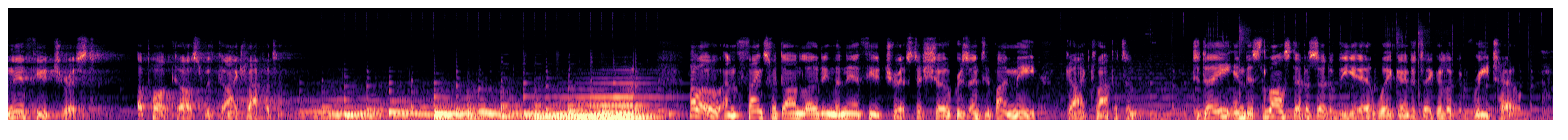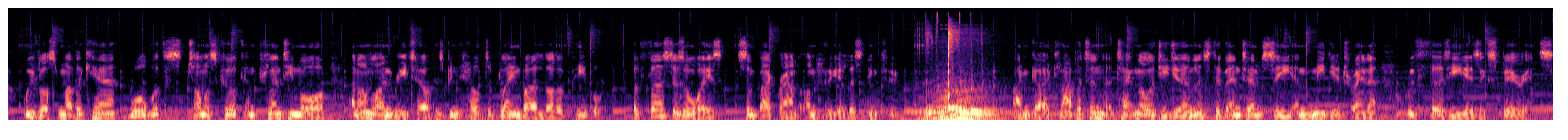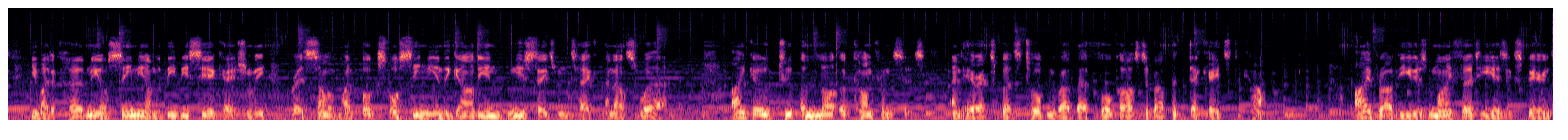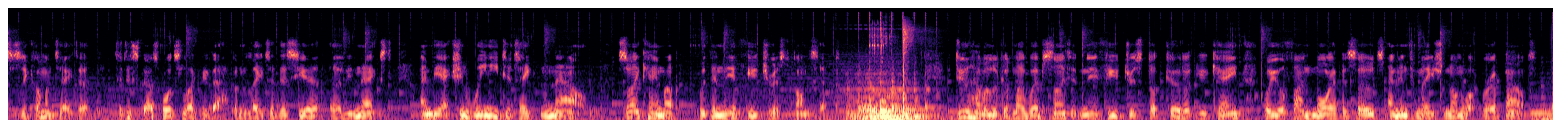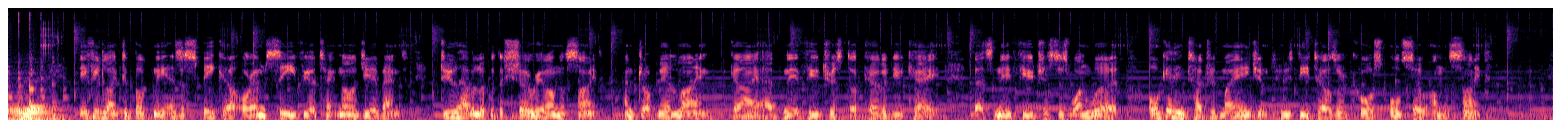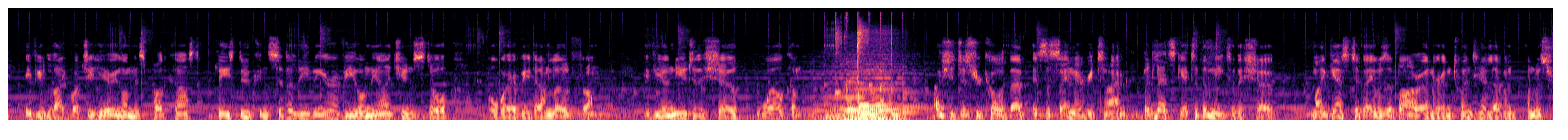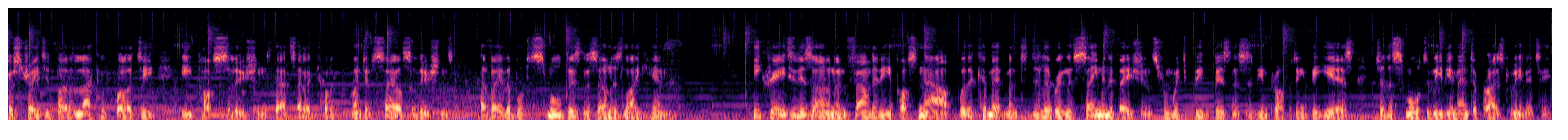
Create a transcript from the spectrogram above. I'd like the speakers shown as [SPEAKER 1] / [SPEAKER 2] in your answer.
[SPEAKER 1] The Near Futurist, a podcast with Guy Clapperton. Hello, and thanks for downloading The Near Futurist, a show presented by me, Guy Clapperton. Today, in this last episode of the year, we're going to take a look at retail. We've lost Mothercare, Woolworths, Thomas Cook, and plenty more, and online retail has been held to blame by a lot of people. But first, as always, some background on who you're listening to. I'm Guy Clapperton, a technology journalist, event MC, and media trainer with 30 years' experience. You might have heard me or seen me on the BBC occasionally, read some of my books, or seen me in The Guardian, New Statesman Tech, and elsewhere. I go to a lot of conferences and hear experts talking about their forecasts about the decades to come. I'd rather use my 30 years' experience as a commentator to discuss what's likely to happen later this year, early next, and the action we need to take now. So I came up with the near futurist concept. Do have a look at my website at nearfuturist.co.uk where you'll find more episodes and information on what we're about. If you'd like to book me as a speaker or MC for your technology event, do have a look at the showreel on the site and drop me a line, guy at nearfuturist.co.uk. That's nearfuturist as one word, or get in touch with my agent, whose details are, of course, also on the site. If you like what you're hearing on this podcast, please do consider leaving a review on the iTunes Store or wherever you download from. If you're new to the show, welcome. I should just record that, it's the same every time, but let's get to the meat of the show. My guest today was a bar owner in 2011 and was frustrated by the lack of quality EPOS solutions, that's electronic point of sale solutions, available to small business owners like him. He created his own and founded EPOS Now with a commitment to delivering the same innovations from which big business has been profiting for years to the small to medium enterprise community.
